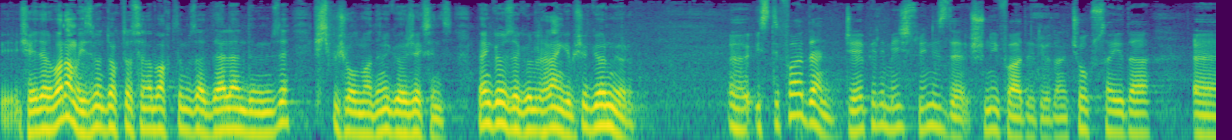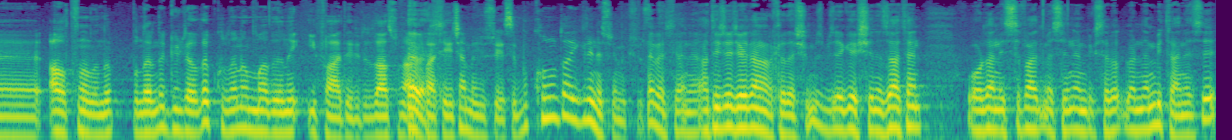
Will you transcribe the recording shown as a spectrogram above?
e, şeyler var ama hizmet noktasına baktığımızda, değerlendirdiğimizde hiçbir şey olmadığını göreceksiniz. Ben gözle görülür herhangi bir şey görmüyorum. Ee, istifa eden CHP'li meclis üyeniz de şunu ifade ediyordu. Hani çok sayıda e, altın alınıp bunların da Gülyalı'da kullanılmadığını ifade ediyordu. Daha sonra AK Evet. Parti'ye geçen meclis üyesi. Bu konuda ilgili ne söylemek istiyorsunuz? Evet yani Hatice Ceylan arkadaşımız bize geçtiğini zaten oradan istifa etmesinin en büyük sebeplerinden bir tanesi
